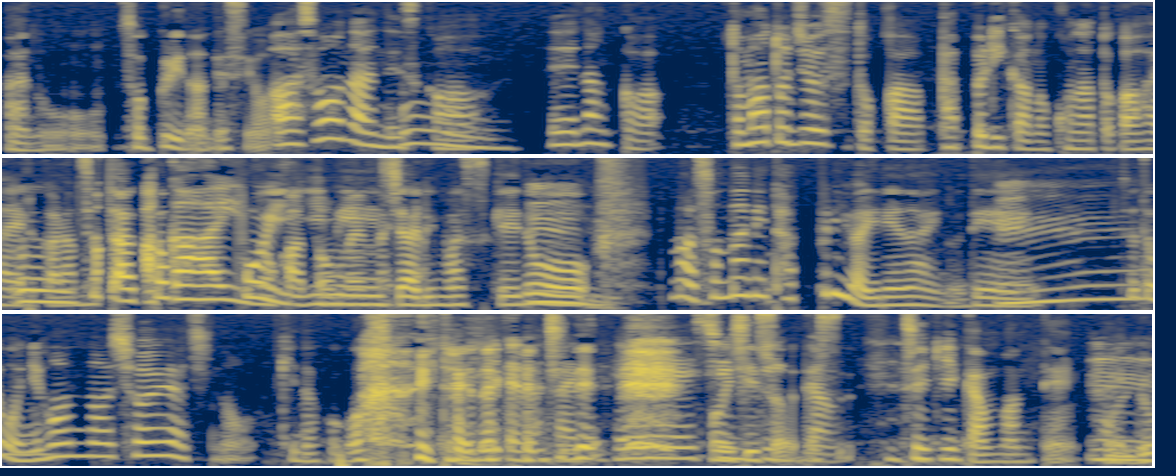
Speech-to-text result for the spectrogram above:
あの、そっくりなんですよ。あ、そうなんですか。うんえ、なんか、トマトジュースとかパプリカの粉とか入るから、うんちょっと赤っぽいイメー。ジありますけど、うんまあそんなにたっぷりは入れないので、うんちょっとこう日本の醤油味のキノコご飯みたいな感じで、美味しそうです。親近感満点。うん料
